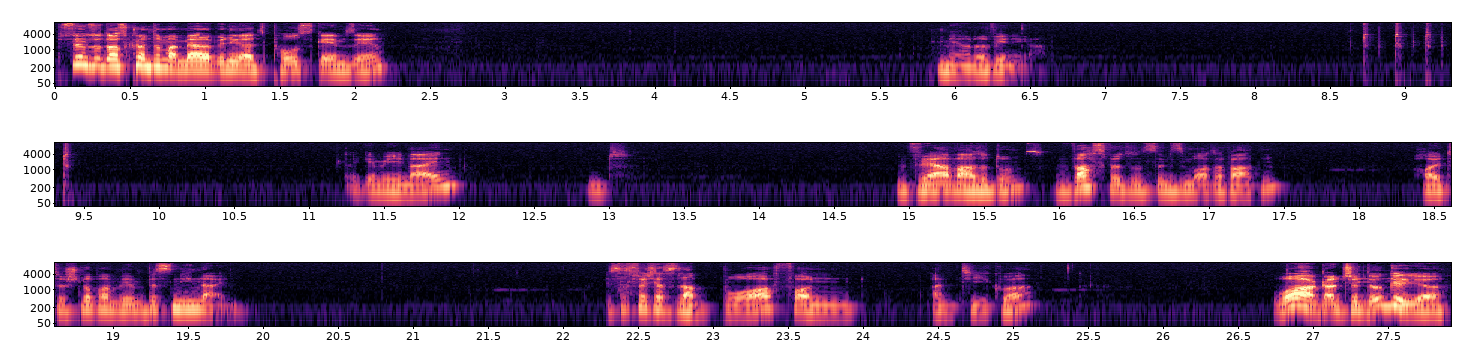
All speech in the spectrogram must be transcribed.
Beziehungsweise das könnte man mehr oder weniger als Postgame sehen. Mehr oder weniger. Da gehen wir hinein. Und wer erwartet uns? Was wird uns in diesem Ort erwarten? Heute schnuppern wir ein bisschen hinein. Ist das vielleicht das Labor von Antiqua? Wow, ganz schön dunkel hier.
